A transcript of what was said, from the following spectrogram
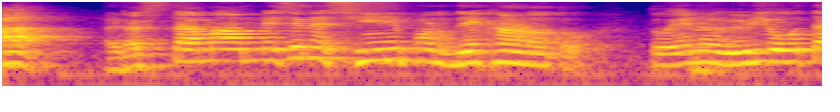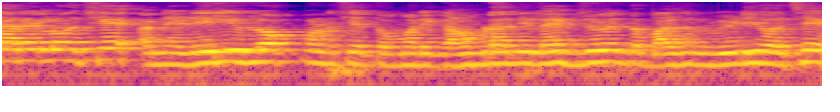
હા રસ્તામાં અમને છે ને સિંહ પણ દેખાણો હતો. તો એનો વીડિયો ઉતારેલો છે અને ડેલી વ્લોગ પણ છે. તો અમારી ગામડાની લાઈફ જોઈએ તો બાજુનો વીડિયો છે.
